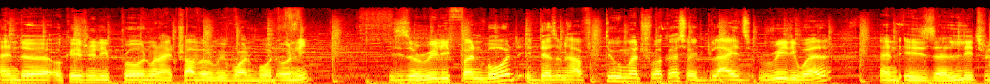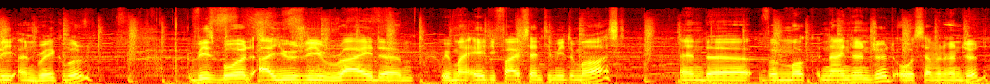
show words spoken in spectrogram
and uh, occasionally prone when I travel with one board only. This is a really fun board. It doesn't have too much rocker, so it glides really well and is uh, literally unbreakable. This board I usually ride um, with my 85 centimeter mast and uh, the Mach 900 or 700.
